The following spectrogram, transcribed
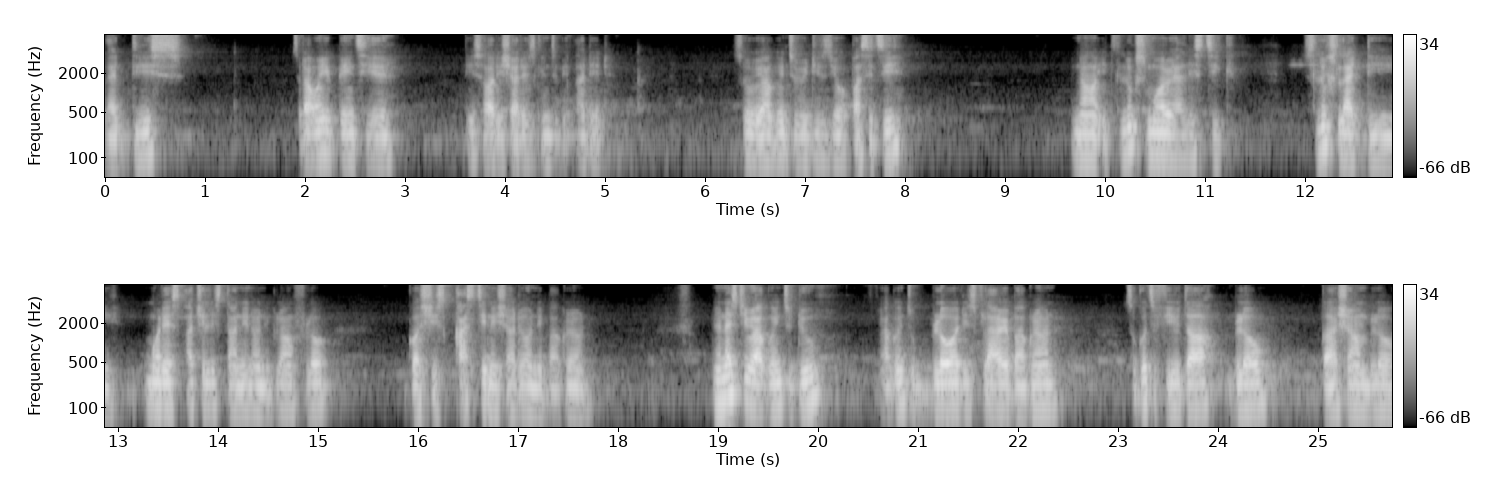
like this. So that when you paint here, this is how the shadow is going to be added. So we are going to reduce the opacity. Now it looks more realistic. It looks like the model is actually standing on the ground floor because she's casting a shadow on the background. The next thing we are going to do, we are going to blur this flowery background. So go to filter, blur, Gaussian blur.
